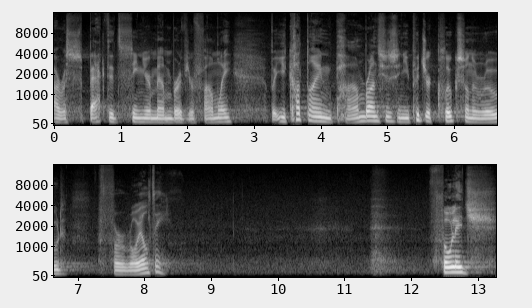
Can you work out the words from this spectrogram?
a respected senior member of your family. But you cut down palm branches and you put your cloaks on the road for royalty. Foliage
